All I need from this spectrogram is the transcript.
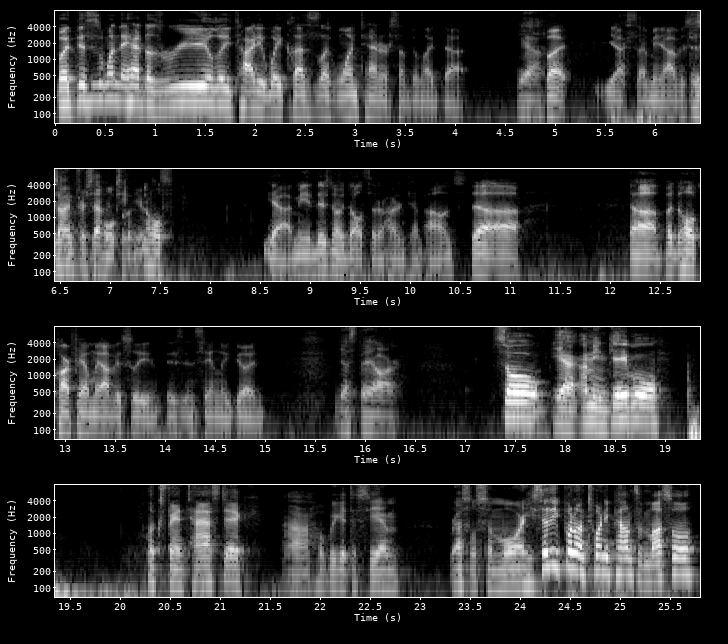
but this is when they had those really tiny weight classes, like 110 or something like that. Yeah, But yes, I mean obviously designed for the whole- seventeen year the whole- olds. Yeah, I mean there's no adults that are 110 pounds. The uh, uh, but the whole Carr family obviously is insanely good. Yes, they are. So yeah, I mean Gable looks fantastic. Uh, hope we get to see him wrestle some more. He says he put on 20 pounds of muscle.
